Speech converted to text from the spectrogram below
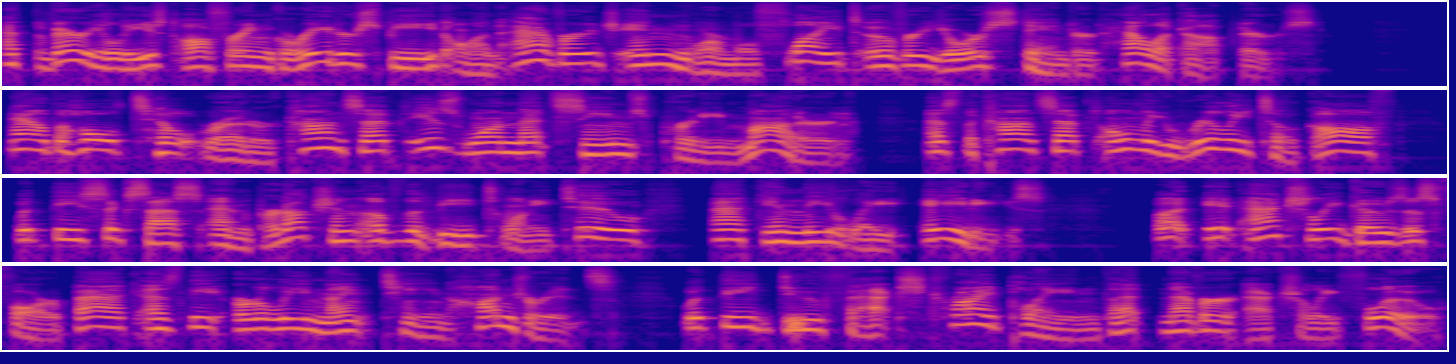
at the very least offering greater speed on average in normal flight over your standard helicopters. Now, the whole tilt rotor concept is one that seems pretty modern, as the concept only really took off with the success and production of the V-22 back in the late 80s, but it actually goes as far back as the early 1900s, with the Dufacz triplane that never actually flew.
